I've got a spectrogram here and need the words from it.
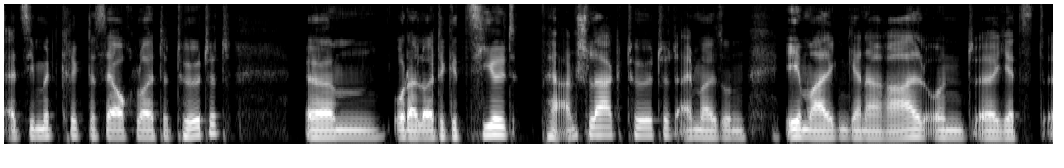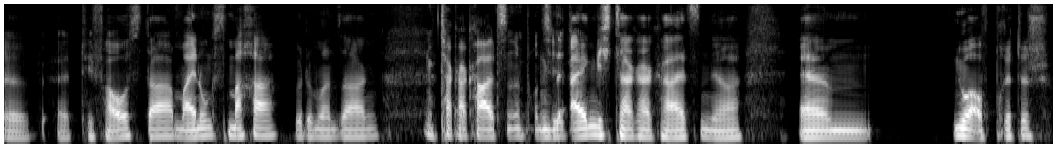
als sie mitkriegt, dass er auch Leute tötet ähm, oder Leute gezielt per Anschlag tötet, einmal so einen ehemaligen General und äh, jetzt äh, äh, TV-Star, Meinungsmacher, würde man sagen. Tucker Carlson im Prinzip. Und eigentlich Tucker Carlson, ja. Ähm, nur auf Britisch.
